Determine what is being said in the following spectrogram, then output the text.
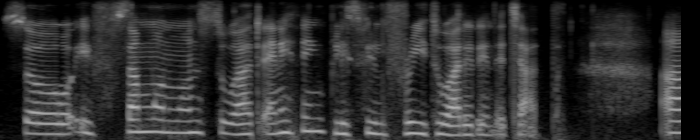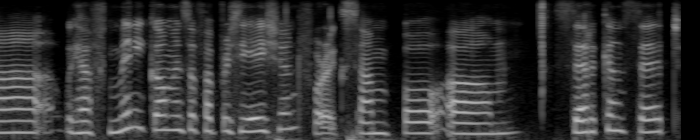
So if someone wants to add anything, please feel free to add it in the chat. Uh, we have many comments of appreciation. For example, um, Serkan said,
